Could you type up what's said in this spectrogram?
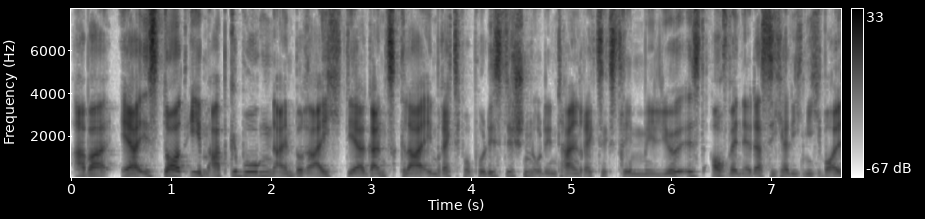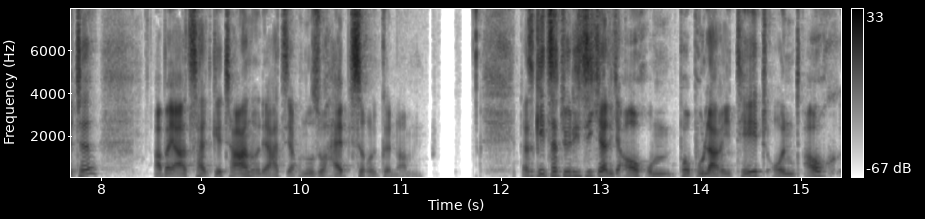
Aber er ist dort eben abgebogen in einem Bereich, der ganz klar im rechtspopulistischen und in Teilen rechtsextremen Milieu ist, auch wenn er das sicherlich nicht wollte. Aber er hat es halt getan und er hat sich auch nur so halb zurückgenommen. Das geht natürlich sicherlich auch um Popularität und auch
